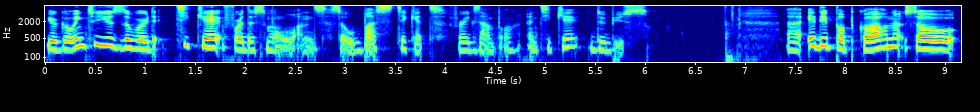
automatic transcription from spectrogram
You're going to use the word ticket for the small ones. So, bus ticket, for example, un ticket de bus uh, et des popcorn. So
